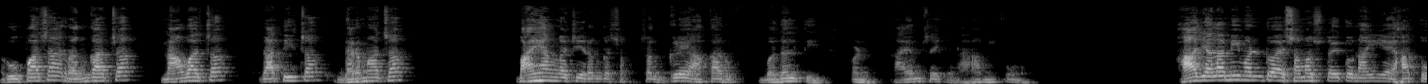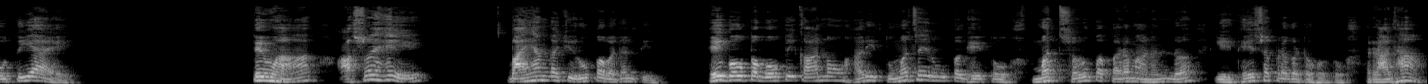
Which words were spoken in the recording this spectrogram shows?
रूपाचा रंगाचा नावाचा जातीचा धर्माचा? बाह्यांगाचे रंग सगळे आकार बदलतील पण कायमचं एक हा मी कोण आहे? हा ज्याला मी म्हणतोय समजतोय तो नाही आहे हा तोतिया आहे. तेव्हा असं हे बाह्यांगाची रूप बदलतील. हे गोप गोपिकानो हरी तुमचे रूप घेतो मत स्वरूप परमानंद येथेच प्रगट होतो राधा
